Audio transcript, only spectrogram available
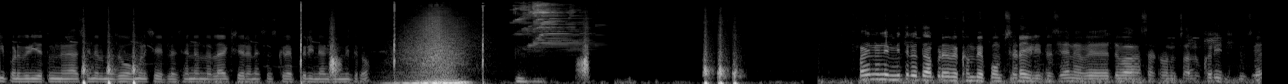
એ પણ વીડિયો તમને આ ચેનલમાં જોવા મળશે, એટલે ચેનલને લાઈક શેર અને સબસ્ક્રાઈબ કરી નાખજો મિત્રો. ફાઇનલી મિત્રો તો આપણે હવે ખંભે પંપ ચડાવી લીધો છે અને હવે દવા છાંટવાનું ચાલુ કરી દીધું છે.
